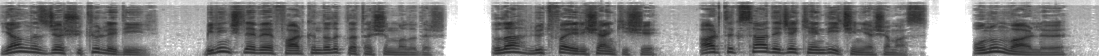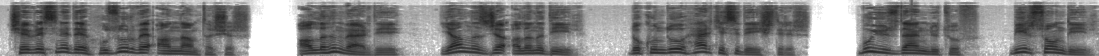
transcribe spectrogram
yalnızca şükürle değil, bilinçle ve farkındalıkla taşınmalıdır. Ilah lütfa erişen kişi, artık sadece kendi için yaşamaz. Onun varlığı, çevresine de huzur ve anlam taşır. Allah'ın verdiği, yalnızca alanı değil, dokunduğu herkesi değiştirir. Bu yüzden lütuf, bir son değil,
